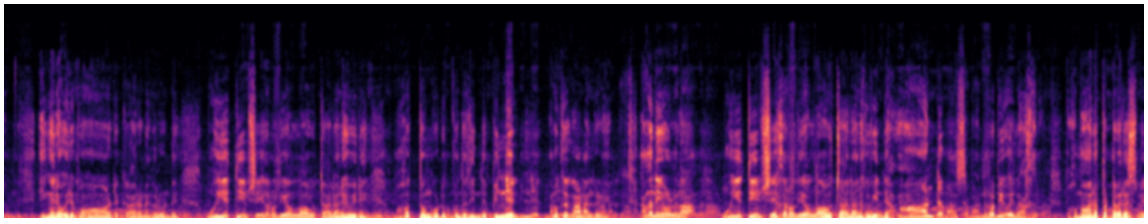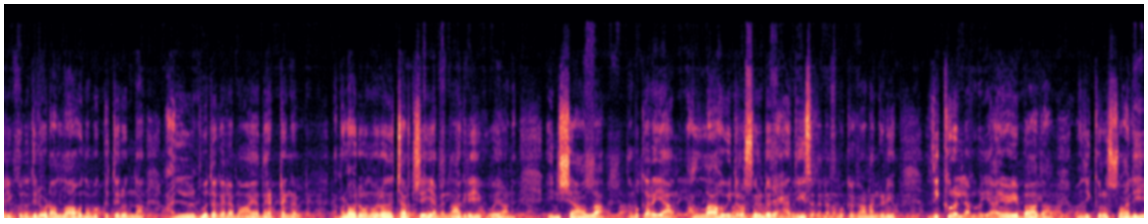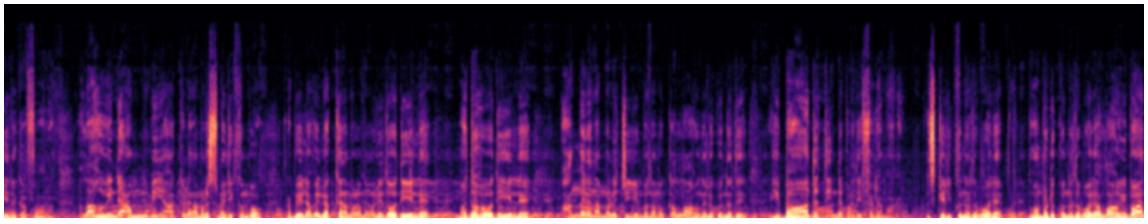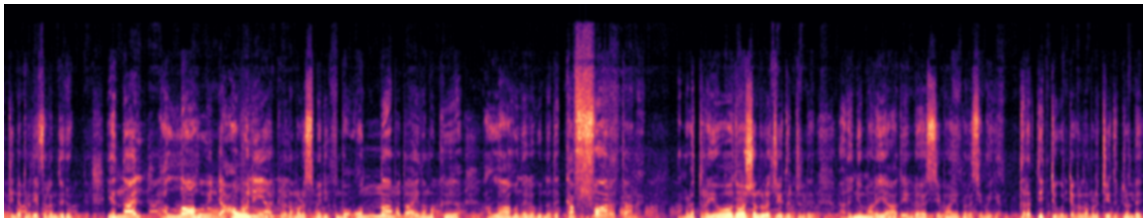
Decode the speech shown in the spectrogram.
ഇങ്ങനെ ഒരുപാട് കാരണങ്ങളുണ്ട്. മുഹിയത്തീം ഷെയ്ഖ് അള്ളാഹു താലാനുഹുവിന് മഹത്വം കൊടുക്കുന്നതിന്റെ പിന്നിൽ നമുക്ക് കാണാൻ കഴിയും. അങ്ങനെയുള്ള മുഹിയത്തീം ഷെയ്ഖ് അള്ളാഹു താലാനുഹുവിന്റെ ആണ്ട് മാസമാണ് റബി ഉല്ലാഹർ ബഹുമാനപ്പെട്ടവരെ സ്മരിക്കുന്നതിലൂടെ അള്ളാഹു നമുക്ക് തരുന്ന അത്ഭുതകരമായ നേട്ടങ്ങൾ നമ്മൾ ഓരോന്നോരോന്ന് ചർച്ച ചെയ്യാമെന്ന് ആഗ്രഹിക്കുകയാണ്. ഇൻഷാ അല്ല നമുക്കറിയാം അള്ളാഹുവിന്റെ റസൂലിന്റെ ഒരു ഹദീസ് തന്നെ നമുക്ക് കാണാൻ കഴിയും. ദിക്റുൽ അംബിയായ ഇബാദ ദിക്റു സ്വാലിഹീന കഫാറ. അള്ളാഹുവിന്റെ അമ്പിയാക്കളെ നമ്മൾ സ്മരിക്കുമ്പോൾ റബി ലവലൊക്കെ നമ്മൾ മൂലിതോതിയില്ലേ മധുഹോതിയില്ലേ അങ്ങനെ നമ്മൾ ചെയ്യുമ്പോൾ നമുക്ക് അള്ളാഹു നൽകുന്നത് വിവാദത്തിന്റെ പ്രതിഫലമാണ്. നിസ്കരിക്കുന്നത് പോലെ നോമ്പെടുക്കുന്നത് പോലെ അള്ളാഹു വിഭാഗത്തിന്റെ പ്രതിഫലം തരും. എന്നാൽ അള്ളാഹുവിന്റെ ഔലിയാക്കളെ നമ്മൾ സ്മരിക്കുമ്പോൾ ഒന്നാമതായി നമുക്ക് അള്ളാഹു നൽകുന്നത് കഫാറത്താണ്. നമ്മൾ എത്രയോ ദോഷങ്ങൾ ചെയ്തിട്ടുണ്ട്. അറിഞ്ഞും അറിയാതെയും രഹസ്യമായും പരസ്യമായും എത്ര തെറ്റുകുറ്റങ്ങൾ നമ്മൾ ചെയ്തിട്ടുണ്ട്.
